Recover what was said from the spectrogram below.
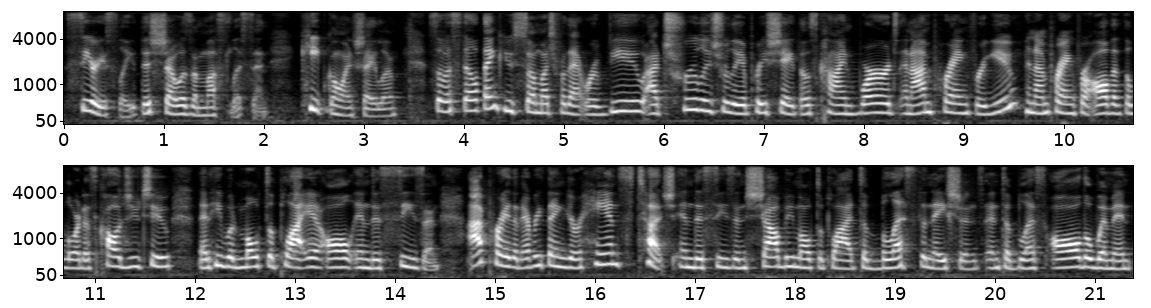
Seriously, this show is a must listen. Keep going, Shayla. So, Estelle, thank you so much for that review. I truly, truly appreciate those kind words. And I'm praying for you and I'm praying for all that the Lord has called you to, that He would multiply it all in this season. I pray that everything your hands touch in this season shall be multiplied to bless the nations and to bless all the women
